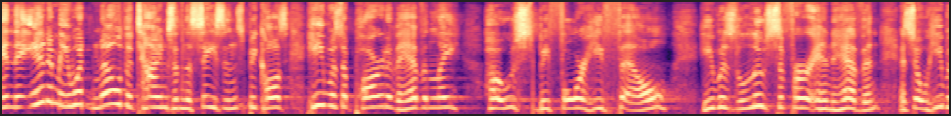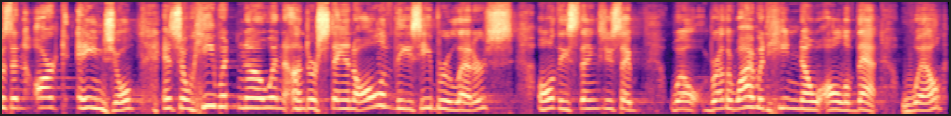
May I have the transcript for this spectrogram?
And the enemy would know the times and the seasons because he was a part of heavenly host before he fell. He was Lucifer in heaven, and so he was an archangel. And so he would know and understand all of these Hebrew letters, all these things. You say, well, brother, why would he know all of that? Well,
